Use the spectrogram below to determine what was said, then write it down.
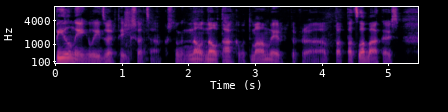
pilnīgi līdzvērtīgus vecākus. Nu, nav, nav tā, ka mamma ir tur pats labākais. Uh,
